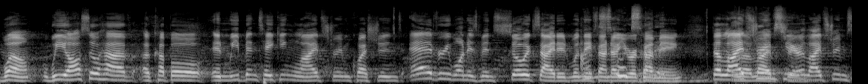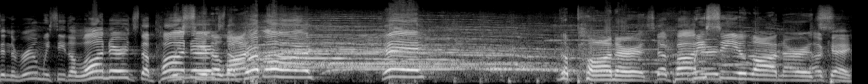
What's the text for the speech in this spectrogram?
Well, we also have a couple, and we've been taking live stream questions. Everyone has been so excited when they I'm found so out you were excited. coming. The live love streams live here, live streams in the room. We see the law nerds, the paw We nerds, the the, law- hearts. Hey! The paw nerds. The paw we see you, law nerds. Okay.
